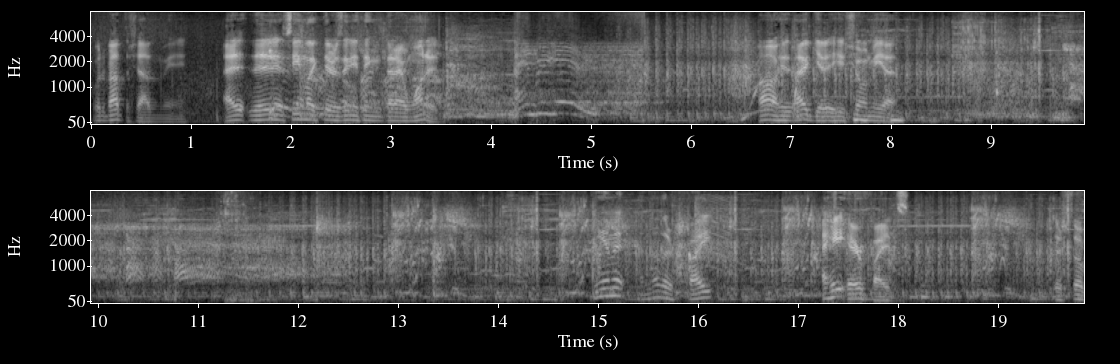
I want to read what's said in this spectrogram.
What about the shopping meeting? I, they didn't seem like there was anything that I wanted. Oh, he, I get it. He's showing me a. Damn it! Another fight. I hate air fights. They're so.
